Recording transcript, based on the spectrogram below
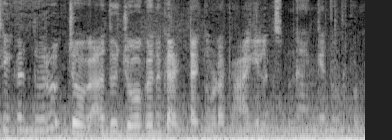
ಚಿಕ್ಕಂದೂರು ಜೋಗ ಅದು ಜೋಗನು ಕರೆಕ್ಟಾಗಿ ನೋಡೋಕ್ಕಾಗಿಲ್ಲ ಆಗಿಲ್ಲ. ಸುಮ್ಮನೆ ಹಾಗೆ ನೋಡ್ಕೊಂಡು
